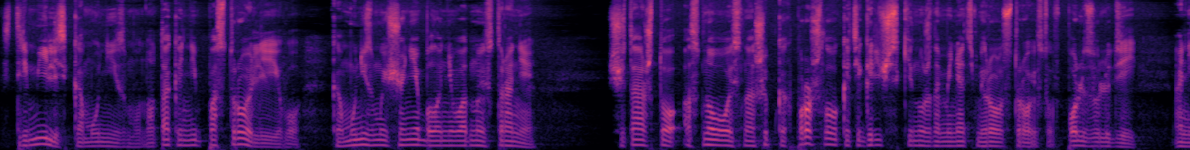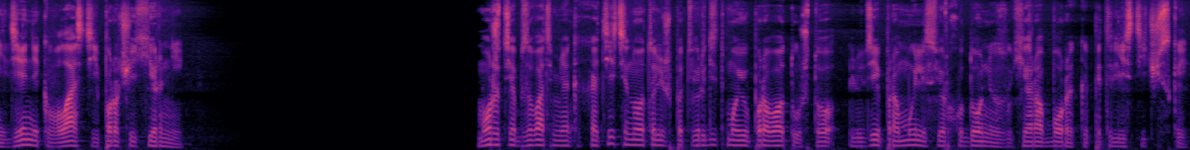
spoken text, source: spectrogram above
стремились к коммунизму, но так и не построили его. Коммунизма еще не было ни в одной стране. Считаю, что, основываясь на ошибках прошлого, категорически нужно менять мироустройство в пользу людей, а не денег, власти и прочей херни. Можете обзывать меня как хотите, но это лишь подтвердит мою правоту, что людей промыли сверху донизу хероборы капиталистической.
